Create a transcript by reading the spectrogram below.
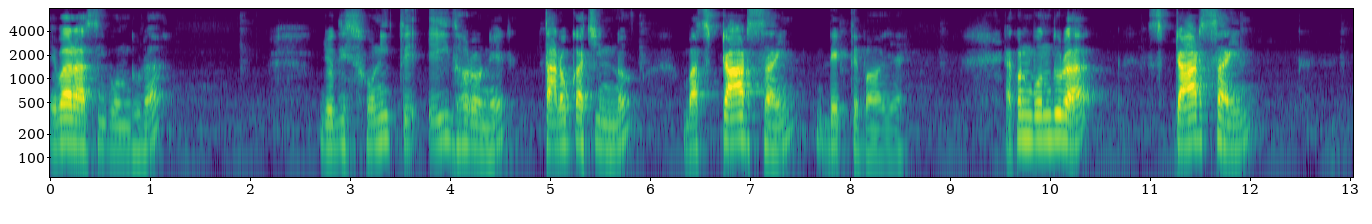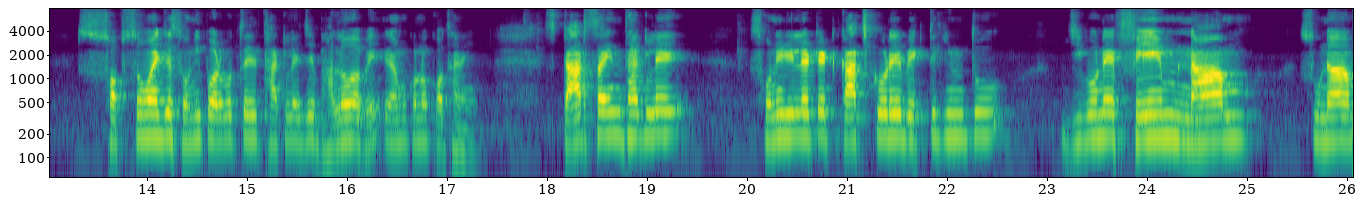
এবার আসি বন্ধুরা, যদি শনিতে এই ধরনের তারকা চিহ্ন বা স্টার সাইন দেখতে পাওয়া যায়। এখন বন্ধুরা স্টার সাইন সবসময় যে শনি পর্বতে থাকলে যে ভালো হবে এরকম কোনো কথা নেই। স্টার সাইন থাকলে শনি রিলেটেড কাজ করে ব্যক্তি কিন্তু জীবনে ফেম, নাম, সুনাম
